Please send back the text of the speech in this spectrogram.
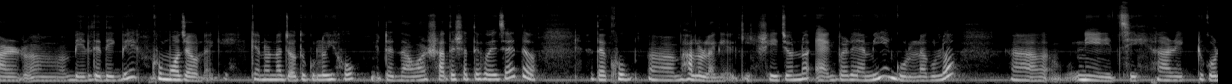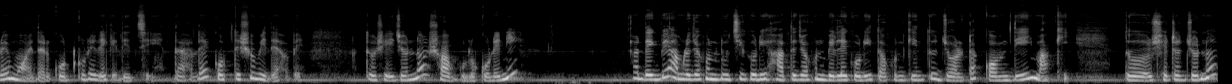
আর বেলতে দেখবে খুব মজাও লাগে। কেননা যতগুলোই হোক এটা দেওয়ার সাথে সাথে হয়ে যায় তো তা খুব ভালো লাগে আর কি। সেই জন্য একবারে আমি গোল্লাগুলো নিয়ে নিচ্ছি। আর একটু করে ময়দার কোট করে রেখে দিচ্ছি। তাহলে করতে সুবিধে হবে। তো সেই জন্য সবগুলো করে নিই। আর দেখবে, আমরা যখন লুচি করি, হাতে যখন বেলে করি, তখন কিন্তু জলটা কম দিয়েই মাখি। তো সেটার জন্য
